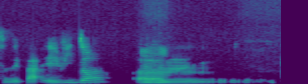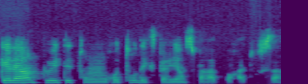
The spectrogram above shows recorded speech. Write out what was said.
ce n'est pas évident. Mm-hmm. Euh, quel a un peu été ton retour d'expérience par rapport à tout ça?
